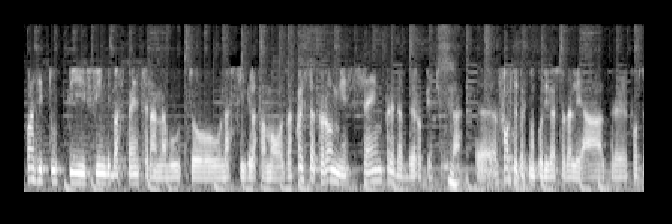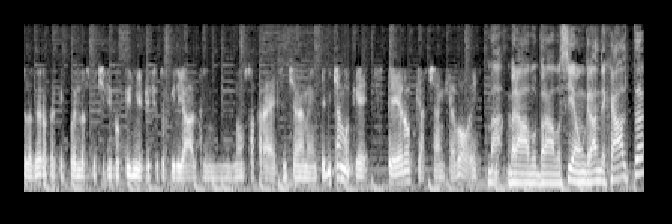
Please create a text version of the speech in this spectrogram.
Quasi tutti i film di Bud Spencer hanno avuto una sigla famosa, questa però mi è sempre davvero piaciuta. Eh, forse perché è un po' diversa dalle altre, forse davvero perché quello specifico film mi è piaciuto più di altri, non saprei sinceramente. Diciamo che spero piaccia anche a voi. Ma bravo, bravo, sì, è un grande cult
